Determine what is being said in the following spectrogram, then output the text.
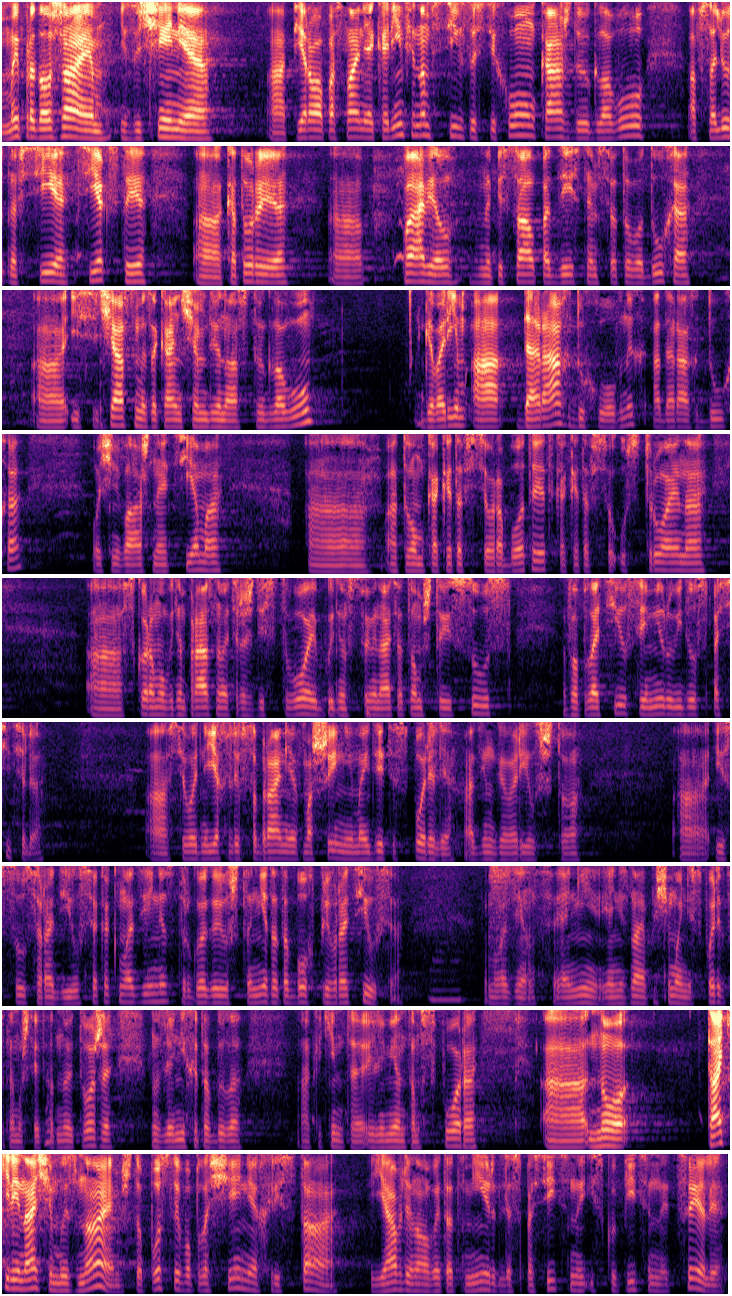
Мы продолжаем изучение а, первого послания Коринфянам, стих за стихом, каждую главу, абсолютно все тексты, а, которые а, Павел написал под действием Святого Духа. И сейчас мы заканчиваем 12 главу. Говорим о дарах духовных, о дарах Духа. Очень важная тема о том, как это все работает, как это все устроено – а, скоро мы будем праздновать Рождество и будем вспоминать о том, что Иисус воплотился и мир увидел Спасителя. А, сегодня ехали в собрание в машине, и мои дети спорили. Один говорил, что а, Иисус родился как младенец, другой говорил, что нет, это Бог превратился в младенца. И они, я не знаю, почему они спорят, потому что это одно и то же, но для них это было каким-то элементом спора. Но так или иначе, мы знаем, что после воплощения Христа, явленного в этот мир для спасительной, искупительной цели,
